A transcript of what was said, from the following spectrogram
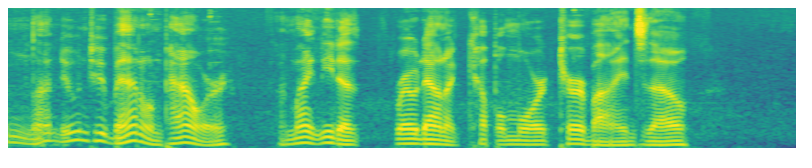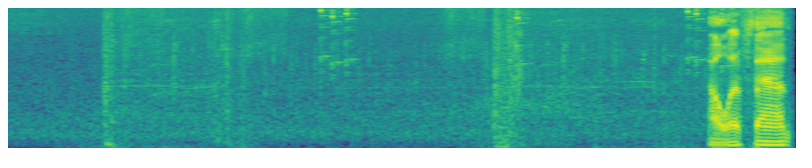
Still doing too bad on power. I might need to throw down a couple more turbines though. I'll lift that.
